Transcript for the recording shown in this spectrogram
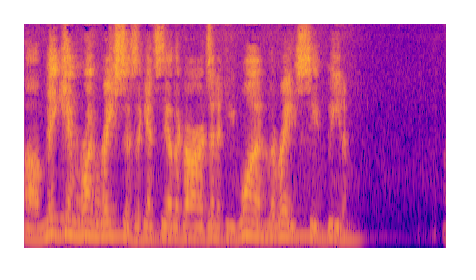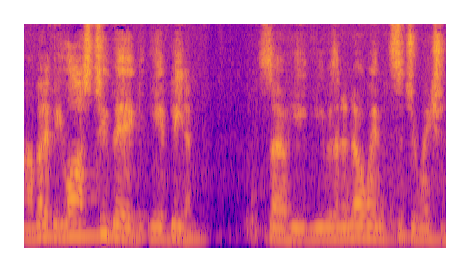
uh, make him run races against the other guards, and if he won the race, he'd beat him. Uh, but if he lost too big, he'd beat him. So he, he was in a no win situation.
